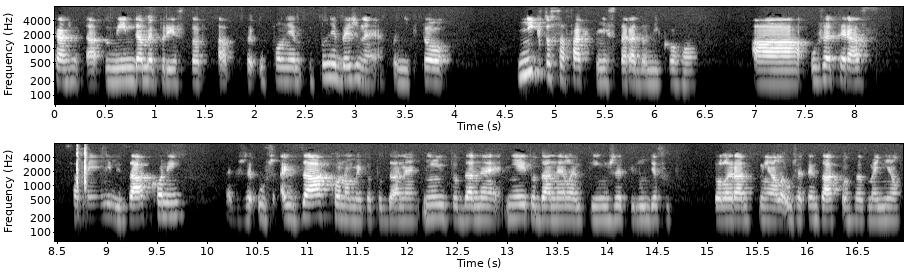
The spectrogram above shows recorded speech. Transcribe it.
každý, a my im dáme priestor a to je úplne, úplne bežné. Ako nikto, nikto sa fakt nestará do nikoho. A už aj teraz sa menili zákony, takže už aj zákonom je toto dané. Nie je to dané, nie je to dané len tým, že tí ľudia sú tolerantní, ale už aj ten zákon sa zmenil,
